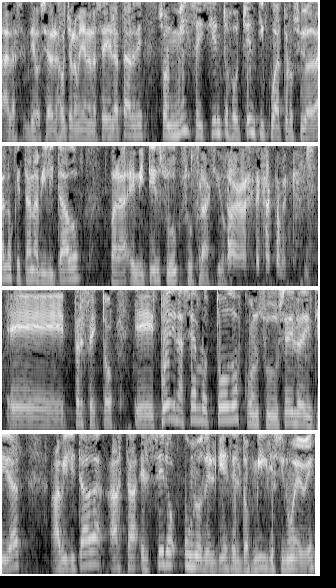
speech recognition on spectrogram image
a las, o sea, a las 8 de la mañana a las 6 de la tarde, son 1.684 ciudadanos que están habilitados para emitir su sufragio. Ah, exactamente. Eh, perfecto. Eh, pueden hacerlo todos con su cédula de identidad habilitada hasta el 01 del 10 del 2019.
